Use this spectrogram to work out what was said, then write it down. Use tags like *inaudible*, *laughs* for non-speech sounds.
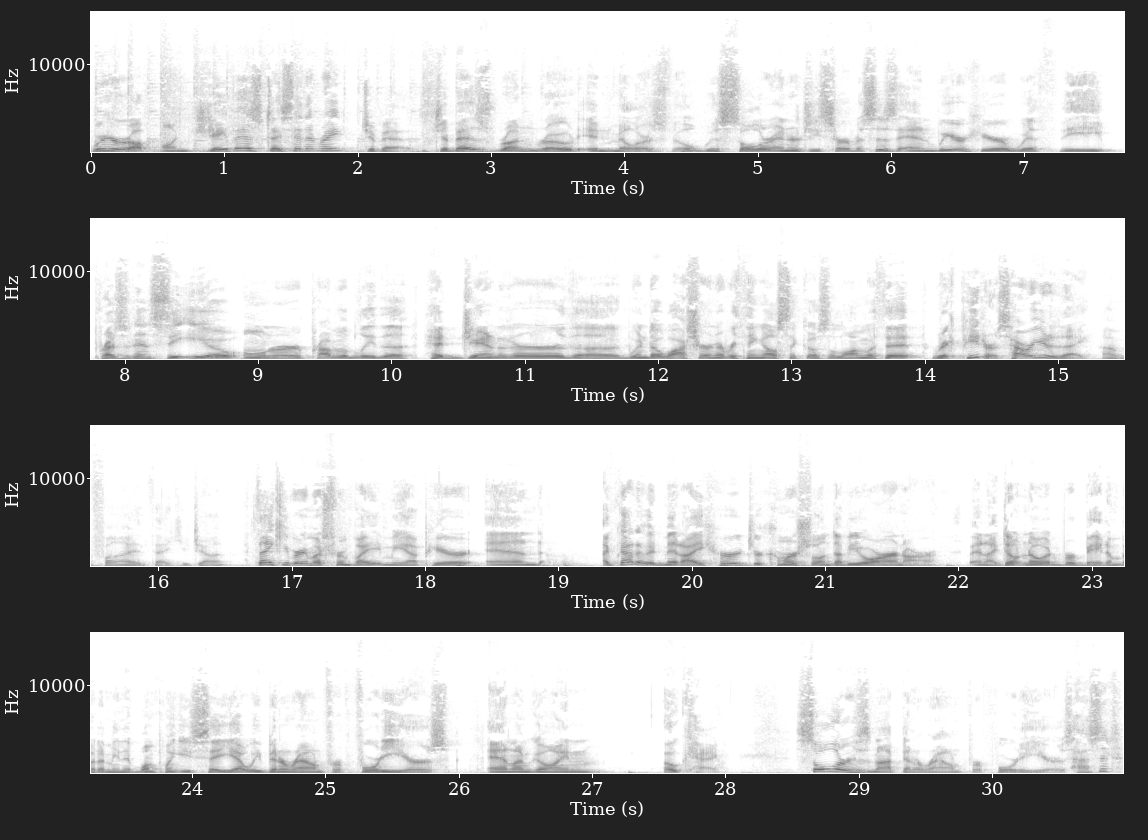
We're here up on Jabez. Did I say that right? Jabez. Jabez Run Road in Millersville with Solar Energy Services, and we are here with the president, CEO, owner, probably the head janitor, the window washer, and everything else that goes along with it. Rick Peters, how are you today? I'm fine, thank you, John. Thank you very much for inviting me up here. And I've got to admit, I heard your commercial on WRNR, and I don't know it verbatim, but I mean, at one point you say, "Yeah, we've been around for 40 years," and I'm going, "Okay." Solar has not been around for 40 years, has it?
